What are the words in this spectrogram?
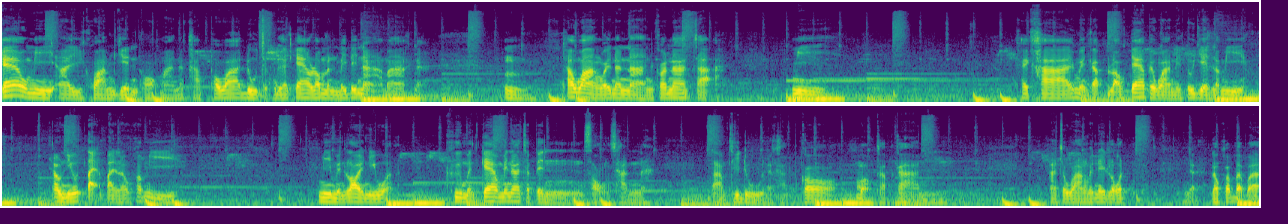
แก้วมีไอความเย็นออกมานะครับ เพราะว่าดูจากเนื้อแก้วแล้วมันไม่ได้หนามากนะอืมถ้าวางไว้นานๆก็น่าจะมีคล้ายๆ เหมือนกับเราแก้วไปวางในตู้เย็นแล้วมี เอานิ้วแตะไปแล้วก็มี มีเหมือนรอยนิ้วอะคือเหมือนแก้วไม่น่าจะเป็นสองชั้นนะตามที่ดูนะครับ ก็เหมาะกับการ อาจจะวางไว้ในรถเนี่ยเราก็แบบว่า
